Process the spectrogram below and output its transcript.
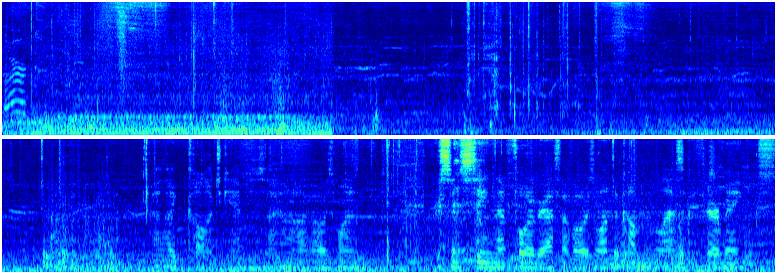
Mark. I like campuses. I don't know. I've always wanted. Since seeing that photograph, I've always wanted to come to Alaska Fairbanks.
